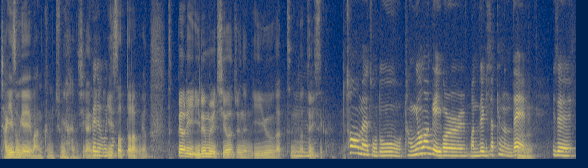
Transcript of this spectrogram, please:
자기 소개만큼 중요한 시간이 그죠, 그죠. 있었더라고요. 특별히 이름을 지어주는 이유 같은 음. 것들이 있을까요? 처음에 저도 당연하게 이걸 만들기 시작했는데 음. 이제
